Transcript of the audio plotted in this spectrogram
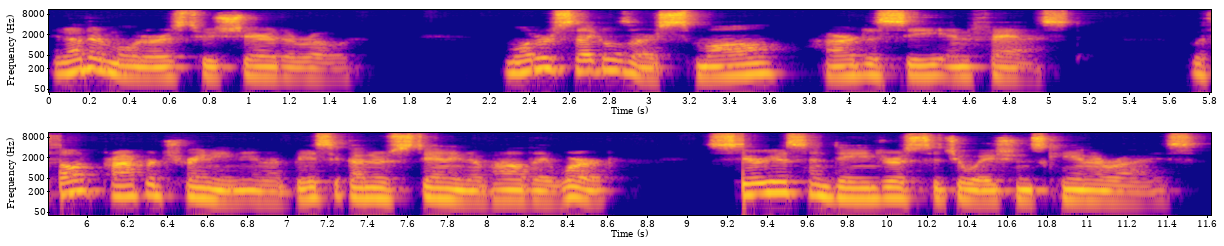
and other motorists who share the road. Motorcycles are small, hard to see, and fast. Without proper training and a basic understanding of how they work, serious and dangerous situations can arise.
